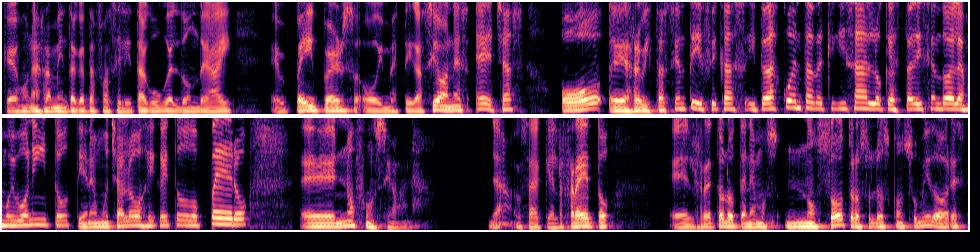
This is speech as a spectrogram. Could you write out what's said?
que es una herramienta que te facilita Google donde hay eh, papers o investigaciones hechas o eh, revistas científicas y te das cuenta de que quizás lo que está diciendo él es muy bonito, tiene mucha lógica y todo, pero eh, no funciona. ¿Ya? O sea que el reto, el reto lo tenemos nosotros los consumidores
